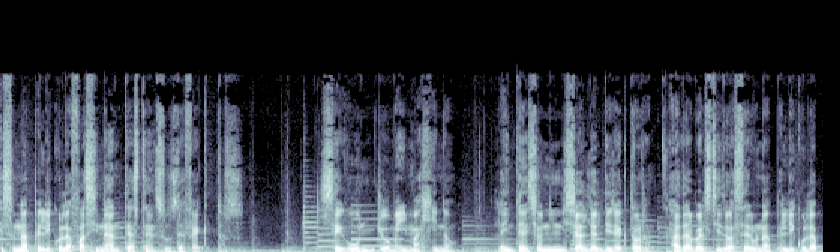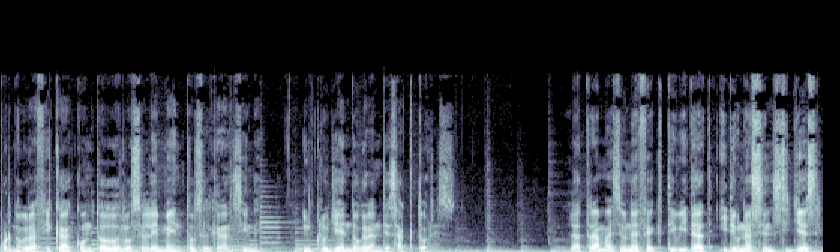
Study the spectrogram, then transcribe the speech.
Es una película fascinante hasta en sus defectos. Según yo me imagino, la intención inicial del director ha de haber sido hacer una película pornográfica con todos los elementos del gran cine, incluyendo grandes actores. La trama es de una efectividad y de una sencillez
